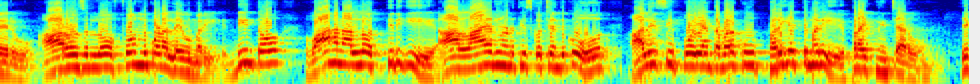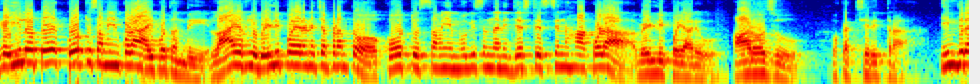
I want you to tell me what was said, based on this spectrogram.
లేరు. ఆ రోజుల్లో ఫోన్లు కూడా లేవు మరి. దీంతో వాహనాల్లో తిరిగి ఆ లాయర్లను తీసుకొచ్చేందుకు అలిసిపోయేంత వరకు పరిగెత్తి మరీ ప్రయత్నించారు. ఇక ఈలోపే కోర్టు సమయం కూడా అయిపోతుంది. లాయర్లు వెళ్ళిపోయారని చెప్పడంతో కోర్టు సమయం ముగిసిందని జస్టిస్ సిన్హా కూడా వెళ్ళిపోయారు ఆ రోజు ఒక చరిత్ర. ఇందిర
